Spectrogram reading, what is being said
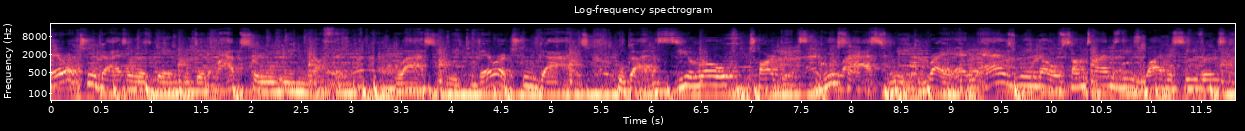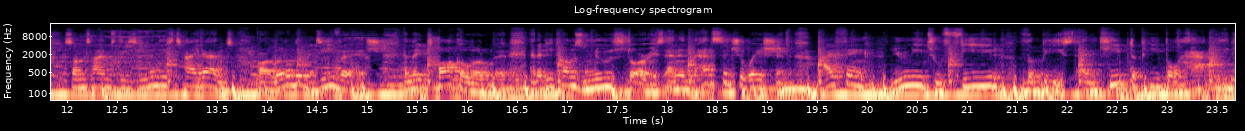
there are two guys in this game who did absolutely nothing last week. There are two guys who got zero targets last week. Right. And as we know, sometimes these wide receivers, sometimes these even these tight ends are a little bit diva-ish and they talk a little bit and it becomes news stories. And in that situation, I think you need to feed the beast and keep the people happy.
